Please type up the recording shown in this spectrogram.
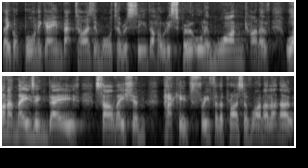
they got born again, baptized in water, received the Holy Spirit, all in one kind of one amazing day salvation package, three for the price of one. I don't know.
